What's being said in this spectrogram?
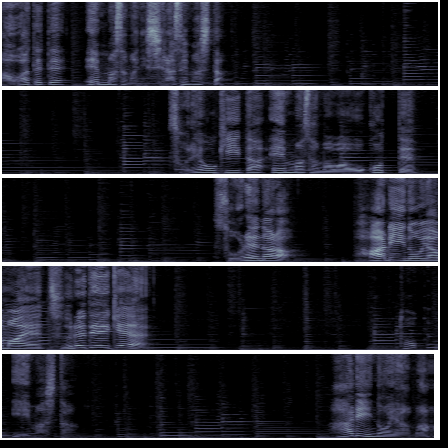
慌てて閻魔様に知らせました。それを聞いた閻魔様は怒って、それなら、針の山へ連れて行けと言いました。針の山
